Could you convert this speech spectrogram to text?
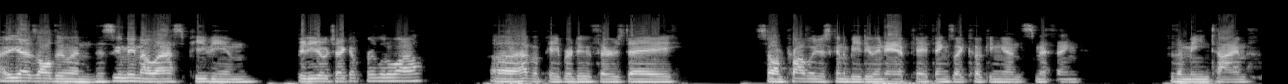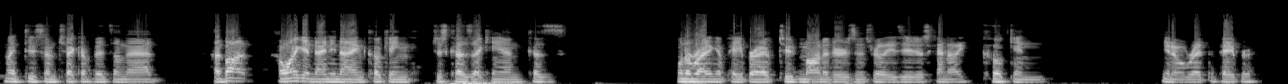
How you guys all doing? This is gonna be my last PVM video checkup for a little while. Uh, I have a paper due Thursday, so I'm probably just gonna be doing AFK things like cooking and smithing for the meantime. Might do some checkup vids on that. I bought. I want to get 99 cooking just because I can. Because when I'm writing a paper, I have two monitors and it's really easy to just kind of like cook and you know write the paper.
